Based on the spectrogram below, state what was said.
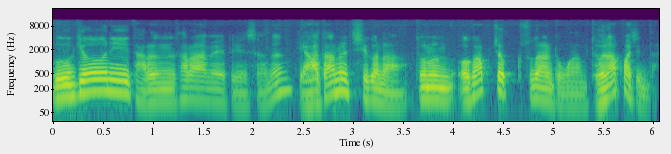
의견이 다른 사람에 대해서는 야단을 치거나 또는 억압적 수단을 동원하면 더 나빠진다.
